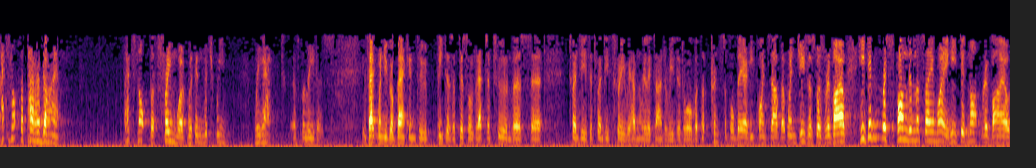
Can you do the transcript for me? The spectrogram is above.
That's not the paradigm. That's not the framework within which we react as believers. In fact, when you go back into Peter's epistle, chapter 2 and verse uh, 20 to 23. We haven't really time to read it all, but the principle there, he points out that when Jesus was reviled, he didn't respond in the same way. He did not revile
